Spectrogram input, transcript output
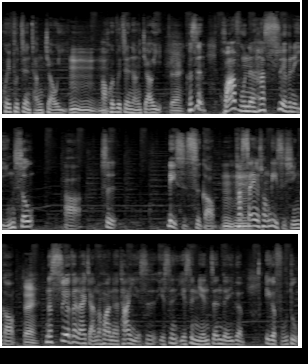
恢复正常交易。嗯嗯啊，恢复正常交易。对。可是华孚呢，它四月份的营收啊是。历史次高，嗯，它三月创历史新高，对。那四月份来讲的话呢，它也是也是也是年增的一个一个幅度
